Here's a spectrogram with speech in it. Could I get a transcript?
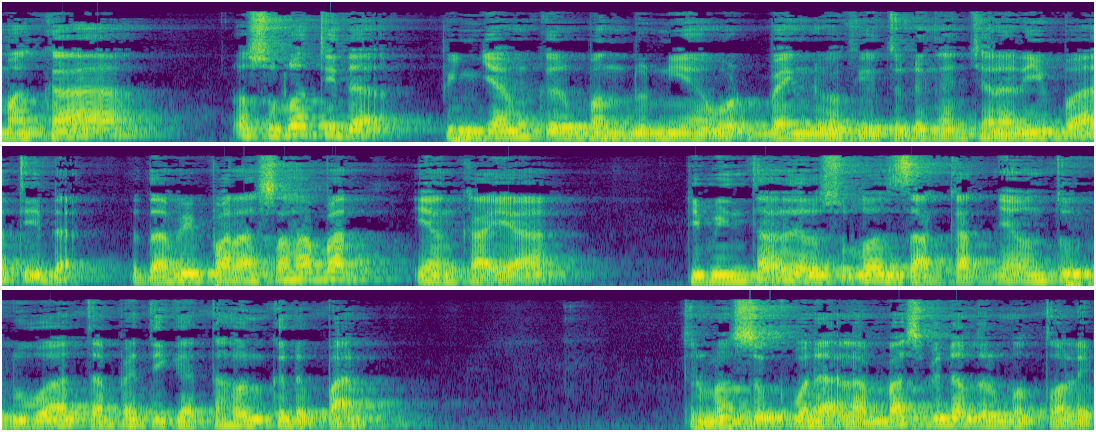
maka Rasulullah tidak pinjam ke Bank Dunia World Bank waktu itu dengan cara riba, tidak. Tetapi para sahabat yang kaya diminta oleh Rasulullah zakatnya untuk 2 sampai 3 tahun ke depan. Termasuk kepada Al-Abbas bin Abdul Muttalib.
